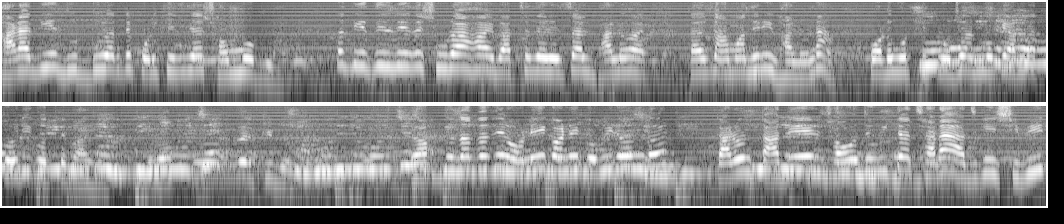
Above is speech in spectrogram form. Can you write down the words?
ভাড়া দিয়ে দূর দূরান্তে পরীক্ষা দিয়ে যাওয়া সম্ভব না। তা যদি দিতে সুরা হয়, বাচ্চাদের রেজাল্ট ভালো হয়। তাহলে তো আমাদেরই ভালো না? পরবর্তী প্রজন্মকে আমরা তৈরি করতে পারব। রক্তদাতাদের অনেক অনেক অভিনন্দন কারণ তাদের সহযোগিতা ছাড়া আজকে এই শিবির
